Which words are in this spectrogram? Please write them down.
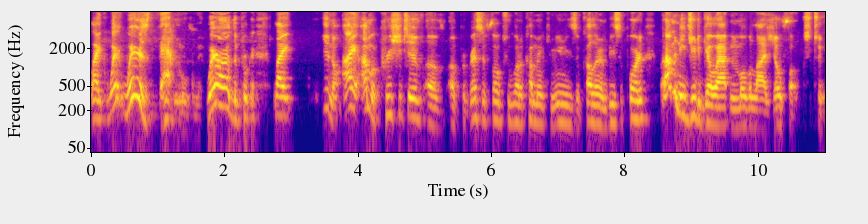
Like, where where is that movement? Where are the like? you know, I, I'm appreciative of, of progressive folks who want to come in communities of color and be supportive, but I'm gonna need you to go out and mobilize your folks too,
